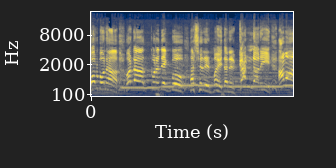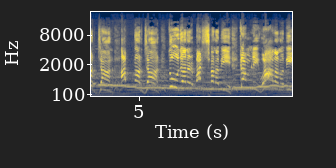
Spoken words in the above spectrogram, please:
করব না। হঠাৎ করে দেখব হাসেরের ময়দানের কান্ডারি, আমার জান, আপনার জান তু জানের বাদশা নবী কামলি ওয়ালা নবী,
